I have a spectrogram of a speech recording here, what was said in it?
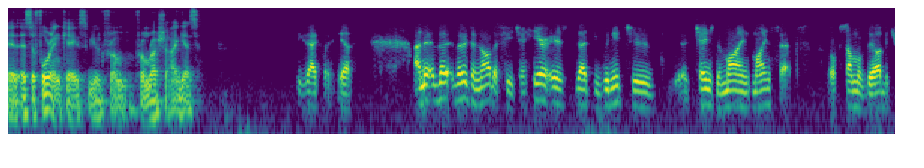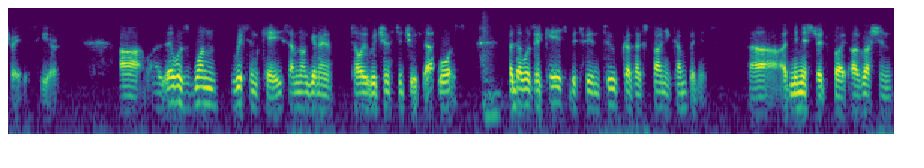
is a foreign case viewed from, from Russia, I guess. Exactly, yes. And there, there is another feature here is that we need to change the mind mindset of some of the arbitrators here. Uh, there was one recent case. I'm not going to tell you which institute that was, but there was a case between two Kazakhstani companies uh, administered by a Russian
